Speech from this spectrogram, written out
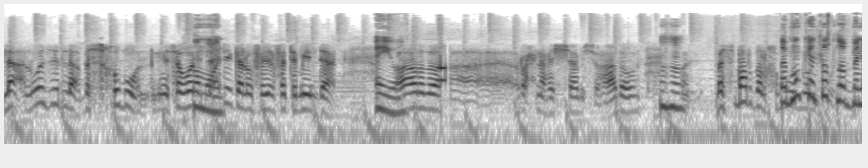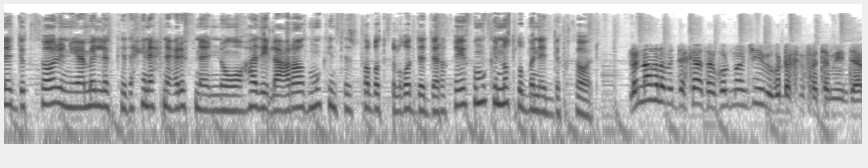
لا الوزن لا بس خمول. يسوون. تحليل قالوا في- فيتامين د. أيوه. برضه رحنا في الشمس وهذا. بس برضه الخمول طيب ممكن موجود. تطلب من الدكتور إنه يعمل لك دحين إحنا عرفنا إنه هذه الأعراض ممكن ترتبط بالغدة الدرقية فممكن نطلب من الدكتور. لأن أغلب الدكاترة كل ما نجيب يقول لك فيتامين د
